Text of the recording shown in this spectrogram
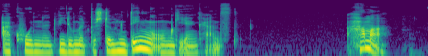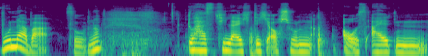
erkundet, wie du mit bestimmten Dingen umgehen kannst. Hammer, wunderbar. So, ne? Du hast vielleicht dich auch schon aus alten,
